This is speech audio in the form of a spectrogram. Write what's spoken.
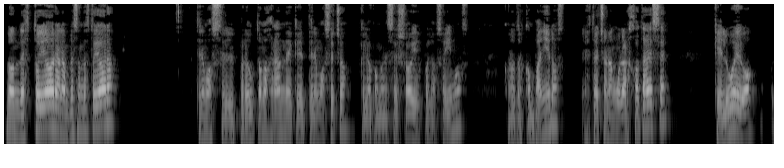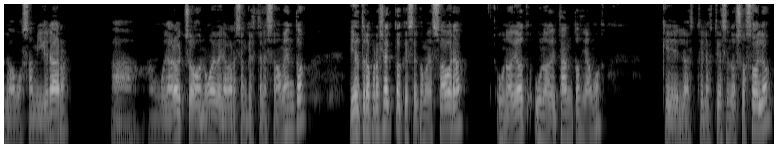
donde estoy ahora, en la empresa donde estoy ahora, tenemos el producto más grande que tenemos hecho, que lo comencé yo y después lo seguimos con otros compañeros. Está hecho en Angular JS, que luego lo vamos a migrar a Angular 8 o 9, la versión que está en ese momento. Y otro proyecto que se comenzó ahora, uno de, uno de tantos, digamos, que lo, lo estoy haciendo yo solo,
